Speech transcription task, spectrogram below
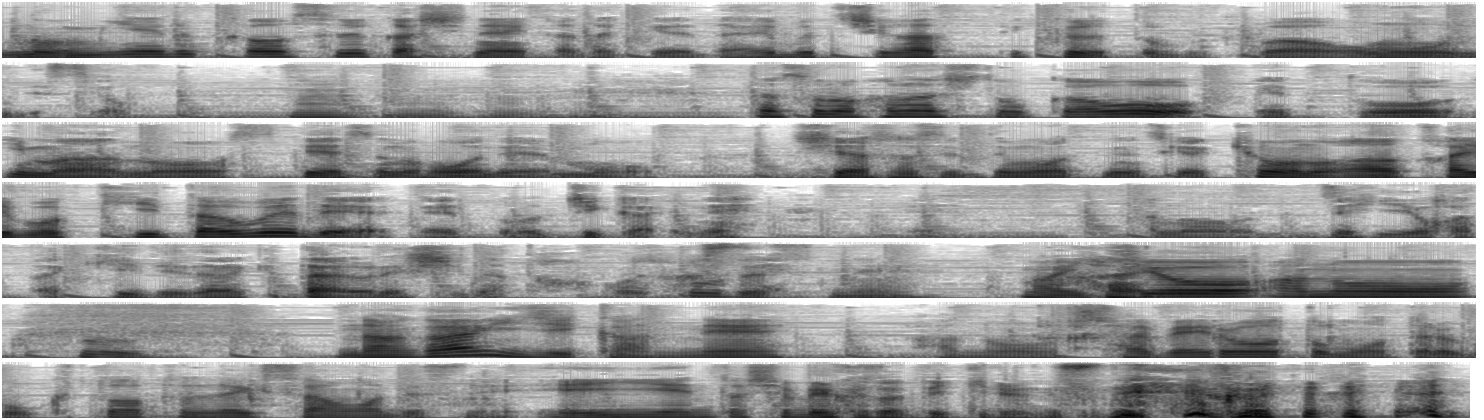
の見える化をするかしないかだけでだいぶ違ってくると僕は思うんですよ。うんうんうんその話とかを、えっと、今、あの、スペースの方でもうシェアさせてもらってるんですけど、今日のアーカイブを聞いた上で、えっと、次回ね、えあの、ぜひよかったら聞いていただけたら嬉しいなと思います、そうですね。まあはい一応、あの、うん長い時間ね、あの、喋ろうと思ったら僕と田崎さんはですね、永遠と喋ることができるんですね。これね。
